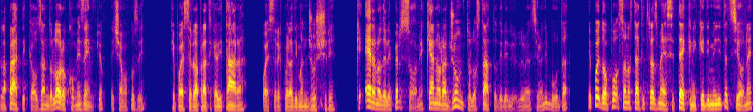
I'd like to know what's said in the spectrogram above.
la pratica usando loro come esempio, diciamo così, che può essere la pratica di Tara, può essere quella di Manjushri, che erano delle persone che hanno raggiunto lo stato dell'illuminazione di Buddha e poi dopo sono state trasmesse tecniche di meditazione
